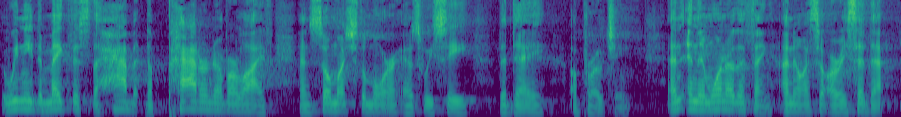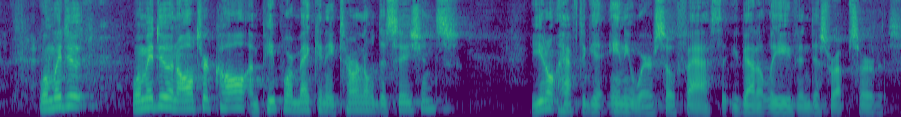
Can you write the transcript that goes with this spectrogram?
we need to make this the habit, the pattern of our life, and so much the more as we see the day approaching. And, and then one other thing. I know I already said that. When we, do, when we do an altar call and people are making eternal decisions, you don't have to get anywhere so fast that you've got to leave and disrupt service.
